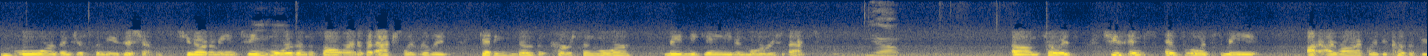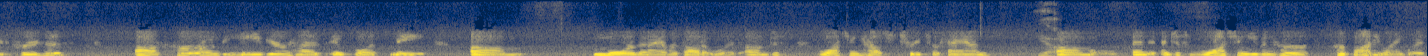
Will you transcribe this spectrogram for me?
more than just the musician. You know what I mean? Seeing more than the songwriter, but actually really getting to know the person more made me gain even more respect. Yeah. Um, so it's she's in, influenced me, ironically, because of these cruises. Uh, her own behavior has influenced me um, more than I ever thought it would. Um, just watching how she treats her fans, Yeah. um, and and just watching even her her body language,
